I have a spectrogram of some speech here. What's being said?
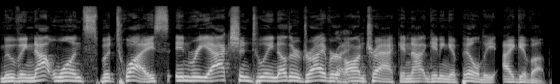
moving not once but twice in reaction to another driver Right. on track and not getting a penalty I give up.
